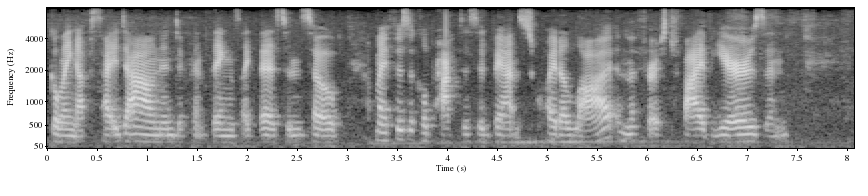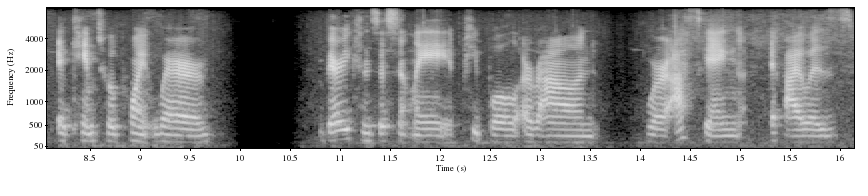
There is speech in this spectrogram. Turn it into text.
going upside down and different things like this. And so my physical practice advanced quite a lot in the first five years and it came to a point where very consistently people around were asking if i was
